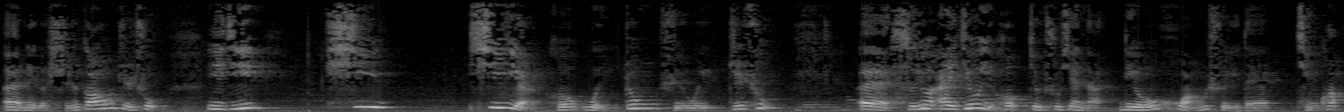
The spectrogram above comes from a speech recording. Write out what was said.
呃那个石膏之处，以及膝。膝眼和尾中穴位之处，哎，使用艾灸以后就出现了流黄水的情况。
